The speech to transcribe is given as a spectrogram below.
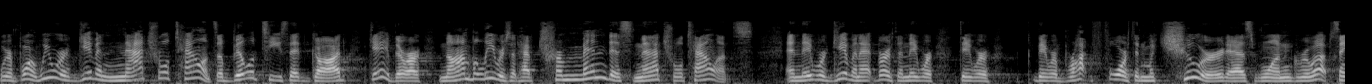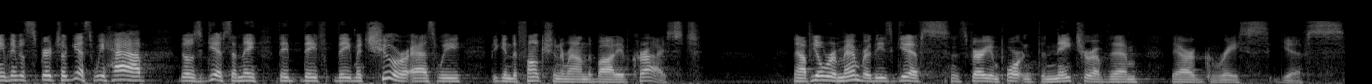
we were born, we were given natural talents, abilities that God gave. There are non-believers that have tremendous natural talents and they were given at birth, and they were they were they were brought forth and matured as one grew up. Same thing with spiritual gifts. We have those gifts, and they they they they mature as we begin to function around the body of Christ. Now, if you'll remember these gifts, it's very important. The nature of them, they are grace gifts.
